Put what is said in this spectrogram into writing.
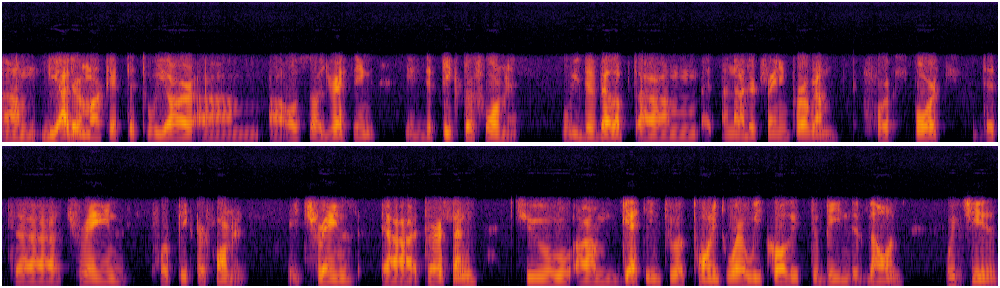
Um, the other market that we are um, uh, also addressing is the peak performance. We developed um, another training program for sports that uh, trains for peak performance. It trains uh, a person to um, get into a point where we call it to be in the zone, which is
